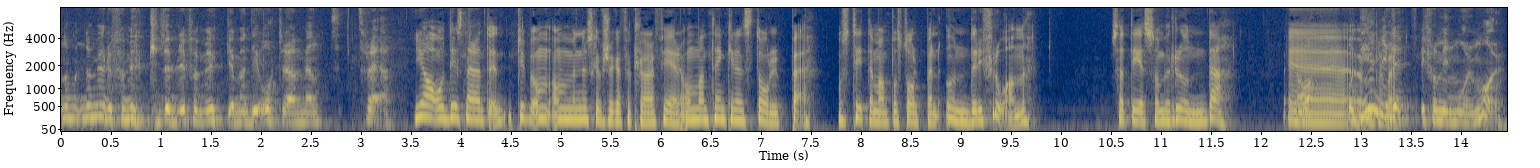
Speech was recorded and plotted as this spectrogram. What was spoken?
de, de gjorde för mycket, det blev för mycket, men det är återanvänt trä. Ja, och det är att, typ, om, om nu ska jag försöka förklara för er. Om man tänker en stolpe och så tittar man på stolpen underifrån. Så att det är som runda. Ja, eh, och det är program. minnet från min mormor.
